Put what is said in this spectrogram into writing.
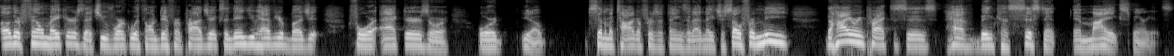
other filmmakers that you've worked with on different projects, and then you have your budget for actors or or you know cinematographers or things of that nature. So for me, the hiring practices have been consistent in my experience.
